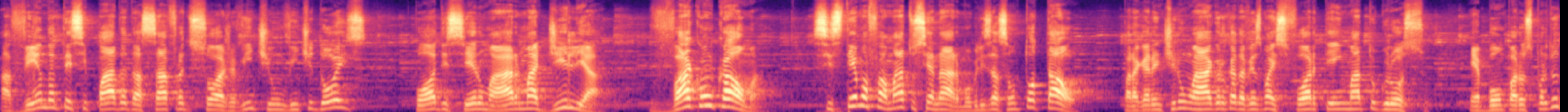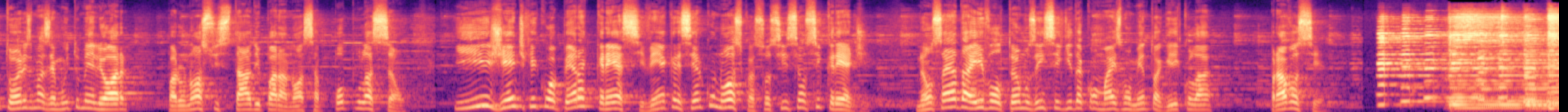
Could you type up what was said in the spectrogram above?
a venda antecipada da safra de soja 21-22 pode ser uma armadilha. Vá com calma. Sistema Famato Senar, mobilização total para garantir um agro cada vez mais forte em Mato Grosso. É bom para os produtores, mas é muito melhor para o nosso estado e para a nossa população. E gente que coopera cresce, venha crescer conosco, associe-se ao Cicred. Não saia daí, voltamos em seguida com mais momento agrícola para você. Música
